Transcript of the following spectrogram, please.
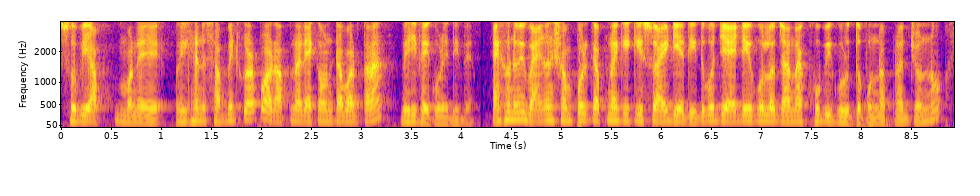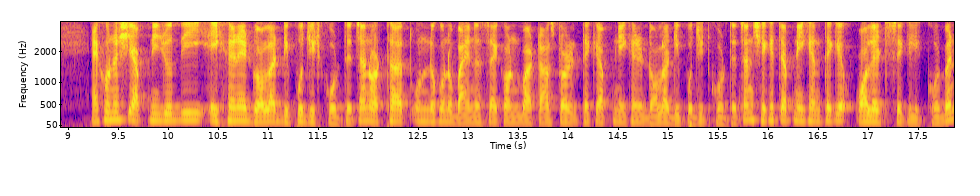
ছবি মানে ওইখানে সাবমিট করার পর আপনার অ্যাকাউন্ট আবার তারা ভেরিফাই করে দিবে। এখন আমি বাইনান্স সম্পর্কে আপনাকে কিছু আইডিয়া দিয়ে দেবো। যে আইডিয়াগুলো জানা খুবই গুরুত্বপূর্ণ আপনার জন্য। এখন আসি, আপনি যদি এখানে ডলার ডিপোজিট করতে চান, অর্থাৎ অন্য কোনো বাইন্যান্স অ্যাকাউন্ট বা ট্রাস্ট ওয়ালেট থেকে আপনি এখানে ডলার ডিপোজিট করতে চান, সেক্ষেত্রে আপনি এখান থেকে ওয়ালেটসে ক্লিক করবেন।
